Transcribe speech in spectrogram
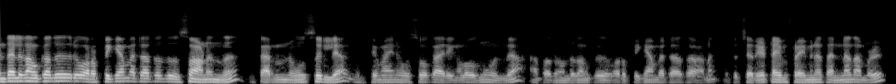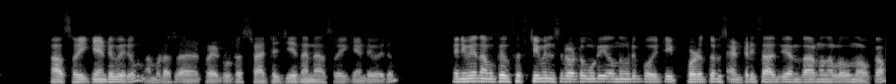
എന്തായാലും നമുക്കത് ഒരു ഉറപ്പിക്കാൻ പറ്റാത്ത ദിവസമാണ് ഇന്ന്. കാരണം ന്യൂസ് ഇല്ല. കൃത്യമായ ന്യൂസോ കാര്യങ്ങളോ ഒന്നുമില്ല അപ്പോൾ അതുകൊണ്ട് നമുക്ക് ഉറപ്പിക്കാൻ പറ്റാത്തതാണ്. ഇപ്പോൾ ചെറിയ ടൈം ഫ്രെയിമിനെ തന്നെ നമ്മൾ ആശ്രയിക്കേണ്ടി വരും. നമ്മുടെ ട്രേഡ് റൂട്ട് സ്ട്രാറ്റജിയെ തന്നെ ആശ്രയിക്കേണ്ടി വരും. എനിവേ നമുക്ക് ഫിഫ്റ്റി മിനിറ്റ്സിലോട്ടും കൂടി ഒന്നും കൂടി പോയിട്ട് ഇപ്പോഴത്തെ ഒരു എൻട്രി സാധ്യത എന്താണെന്നുള്ളത് നോക്കാം.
